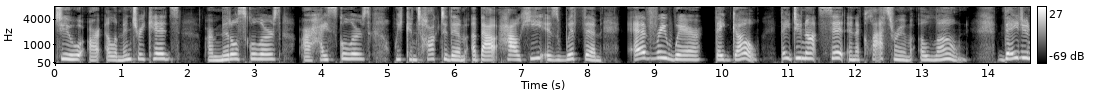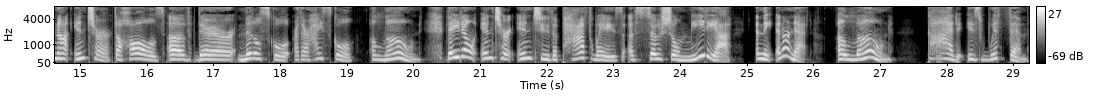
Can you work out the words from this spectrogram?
to our elementary kids, our middle schoolers, our high schoolers, we can talk to them about how He is with them everywhere they go. They do not sit in a classroom alone. They do not enter the halls of their middle school or their high school alone. They don't enter into the pathways of social media and the internet alone. God is with them.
